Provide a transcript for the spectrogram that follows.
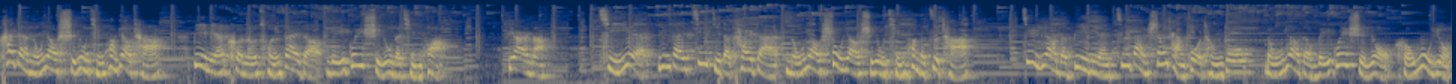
开展农药使用情况调查，避免可能存在的违规使用的情况。第二呢，企业应该积极的开展农药、兽药使用情况的自查，尽量的避免鸡蛋生产过程中农药的违规使用和误用。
